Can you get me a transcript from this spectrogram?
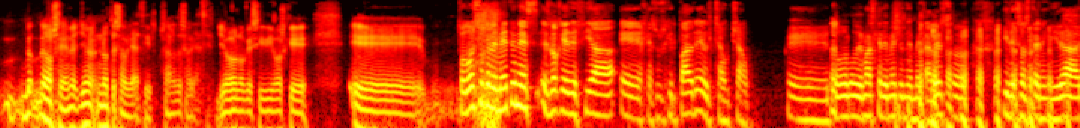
No, no, sé, yo no te sabría decir. O sea, no te sabría decir. Yo lo que sí digo es que. Eh... Todo eso que le meten es, es lo que decía eh, Jesús Gil Padre, el chau chau. Eh, todo lo demás que le meten de metaverso y de sostenibilidad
